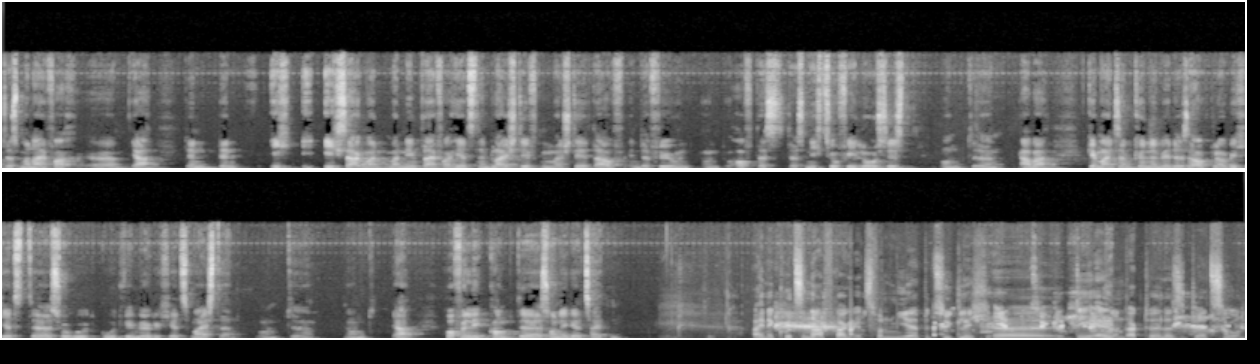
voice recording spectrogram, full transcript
dass man einfach, äh, ja, denn, denn ich, ich, sage, man, man nimmt einfach jetzt einen Bleistift und man steht auf in der Früh und, und hofft, dass, dass nicht so viel los ist. Und, äh, aber gemeinsam können wir das auch, glaube ich, jetzt äh, so gut, gut wie möglich jetzt meistern. Und, äh, und ja, hoffentlich kommt äh, sonnige Zeiten. Eine kurze Nachfrage jetzt von mir bezüglich äh, DL und aktueller Situation.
